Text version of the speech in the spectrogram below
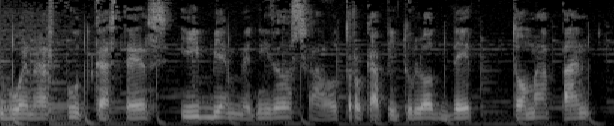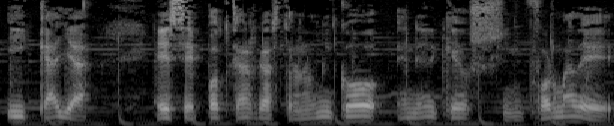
buenas foodcasters y bienvenidos a otro capítulo de Toma Pan y Calla, ese podcast gastronómico en el que os informa de,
